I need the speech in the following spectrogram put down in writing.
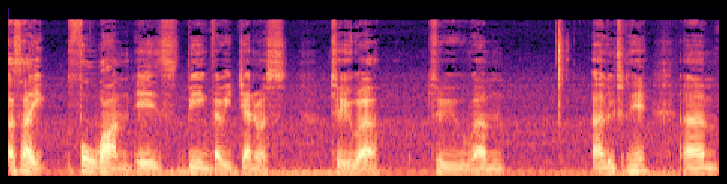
I say four one is being very generous to uh, to um, uh, Luton here. Um,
